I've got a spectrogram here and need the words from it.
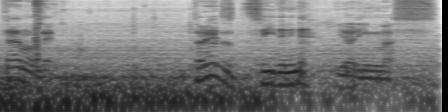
来たので、とりあえずついでにね、寄ります。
